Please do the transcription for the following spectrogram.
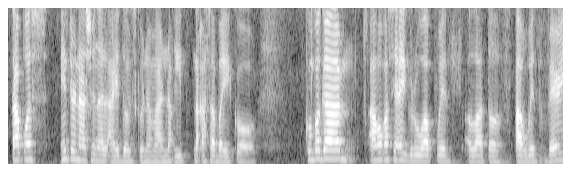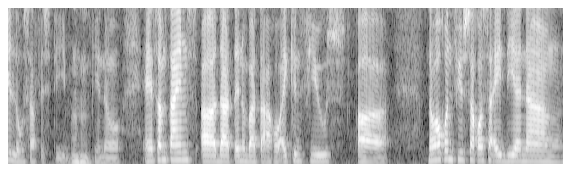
Tapos, international idols ko naman, nakit nakasabay ko. Kumbaga, ako kasi I grew up with a lot of, ah, with very low self-esteem, Mhm. you know. And sometimes, uh, dati nung bata ako, I confuse, uh, nako-confuse ako sa idea ng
